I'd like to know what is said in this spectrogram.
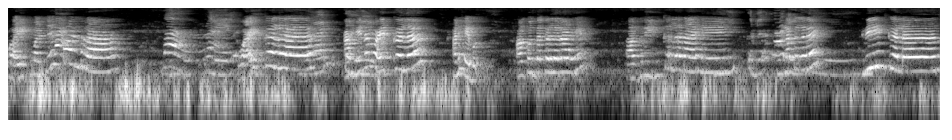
व्हाईट म्हणजे पांढरा. व्हाईट आहे ना व्हाईट कलर आणि हे बघ. हा कोणता कलर आहे? हा ग्रीन कलर आहे. कुठला कलर आहे? ग्रीन कलर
